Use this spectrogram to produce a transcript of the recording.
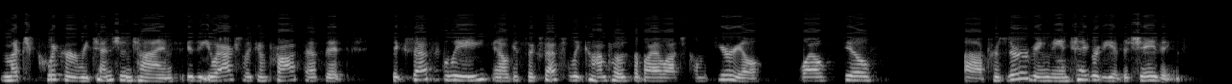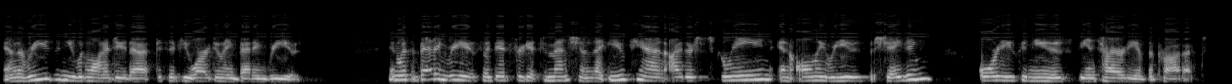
much quicker retention times is that you actually can process it successfully, you know, successfully compost the biological material while still uh, preserving the integrity of the shavings. And the reason you would want to do that is if you are doing bedding reuse. And with bedding reuse, I did forget to mention that you can either screen and only reuse the shaving, or you can use the entirety of the product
